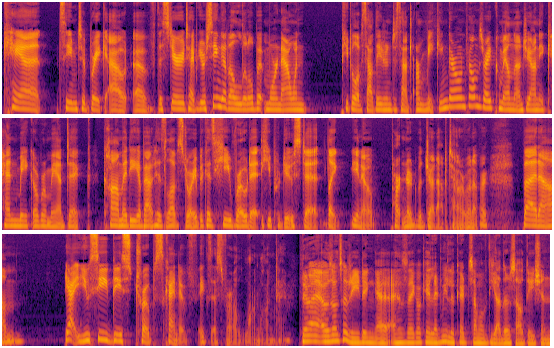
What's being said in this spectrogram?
can't seem to break out of the stereotype. You're seeing it a little bit more now when people of South Asian descent are making their own films, right? Kumail Nanjiani can make a romantic comedy about his love story because he wrote it, he produced it, like, you know, partnered with Judd Apatow or whatever. But um yeah, you see these tropes kind of exist for a long, long time. No, I was also reading. I I was like, okay, let me look at some of the other South Asian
